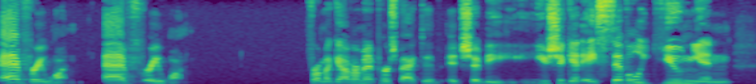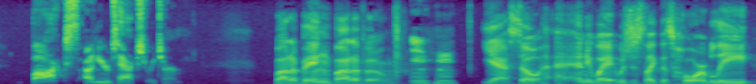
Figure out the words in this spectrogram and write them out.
Everyone, everyone, from a government perspective, it should be, you should get a civil union box on your tax return. Bada bing, bada boom. Mm-hmm. Yeah. So, anyway, it was just like this horribly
